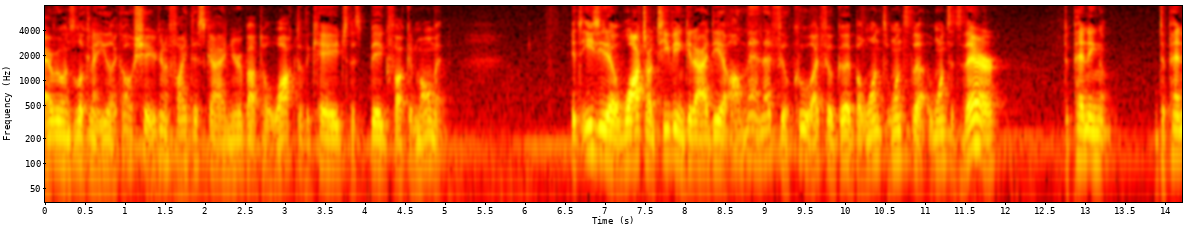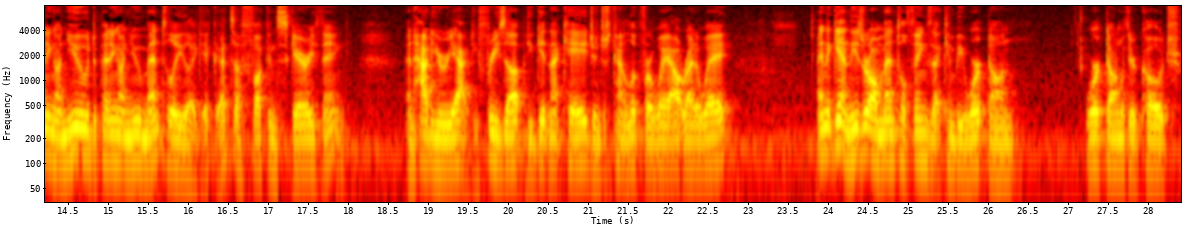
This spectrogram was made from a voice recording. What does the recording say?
Everyone's looking at you like, oh shit, you're going to fight this guy, and you're about to walk to the cage. This big fucking moment. It's easy to watch on TV and get an idea. Oh man, that'd feel cool. I'd feel good. But once once the once it's there, depending depending on you, depending on you mentally, like it, that's a fucking scary thing. And how do you react? Do you freeze up? Do you get in that cage and just kind of look for a way out right away? And again, these are all mental things that can be worked on, worked on with your coach,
